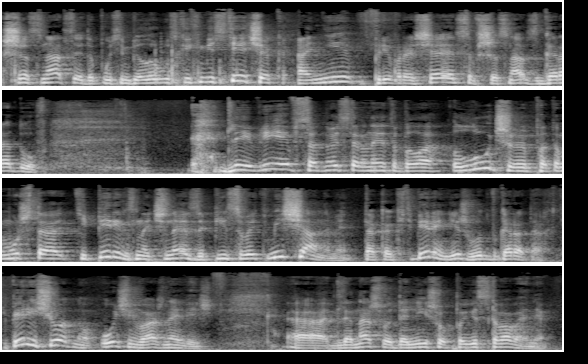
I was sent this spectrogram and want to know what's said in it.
16, допустим, белорусских местечек, они превращаются в 16 городов для евреев, с одной стороны, это было лучше, потому что теперь их начинают записывать мещанами, так как теперь они живут в городах. Теперь еще одна очень важная вещь э, для нашего дальнейшего повествования –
